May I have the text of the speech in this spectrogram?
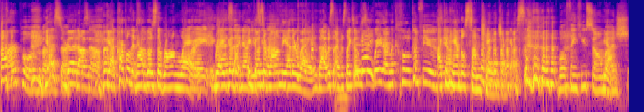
carpool is about yes, to start. Good. Um, so. Yeah, carpool that now goes the wrong way. Right. Right. Yes, I know. It goes around the other way. That was. I was like, so okay. wait, I'm a little confused. I can handle some change, I guess. well, thank you so much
